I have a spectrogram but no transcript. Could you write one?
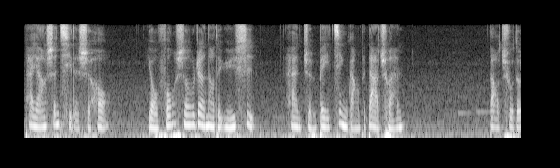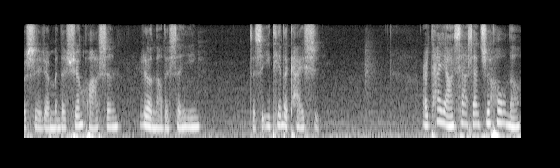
太阳升起的时候，有丰收热闹的鱼市和准备进港的大船，到处都是人们的喧哗声、热闹的声音。这是一天的开始。而太阳下山之后呢，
